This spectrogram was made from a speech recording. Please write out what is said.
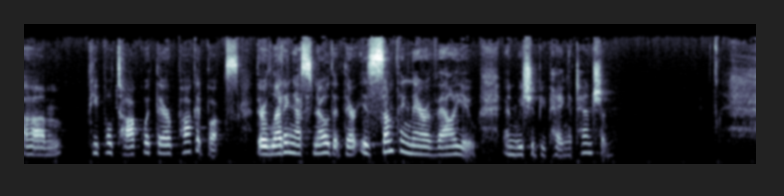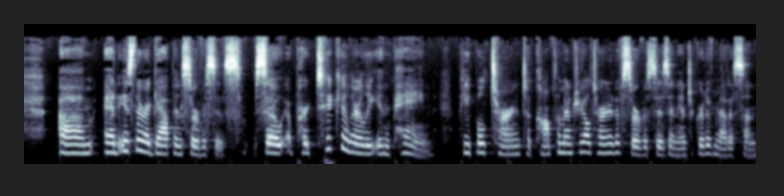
um, people talk with their pocketbooks. They're letting us know that there is something there of value, and we should be paying attention. Um, and is there a gap in services? So, particularly in pain, people turn to complementary alternative services in integrative medicine.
